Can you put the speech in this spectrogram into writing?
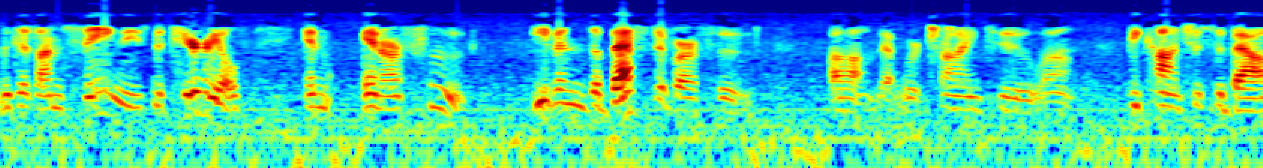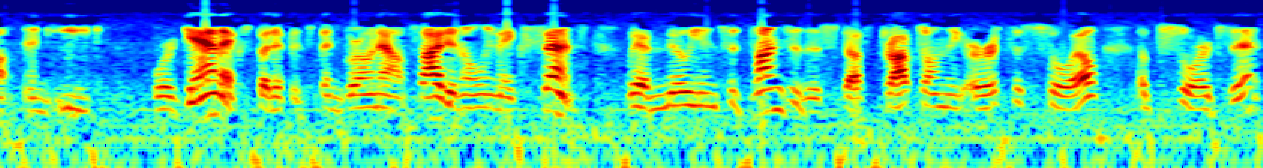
because I'm seeing these materials in in our food, even the best of our food um, that we're trying to uh, be conscious about and eat organics. But if it's been grown outside, it only makes sense. We have millions of tons of this stuff dropped on the earth. The soil absorbs it,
